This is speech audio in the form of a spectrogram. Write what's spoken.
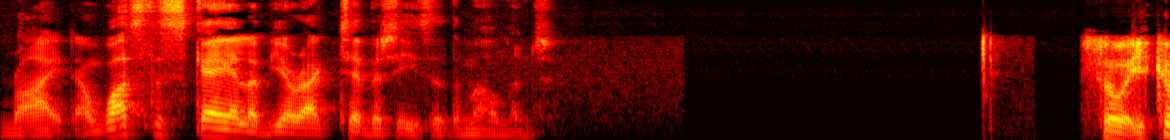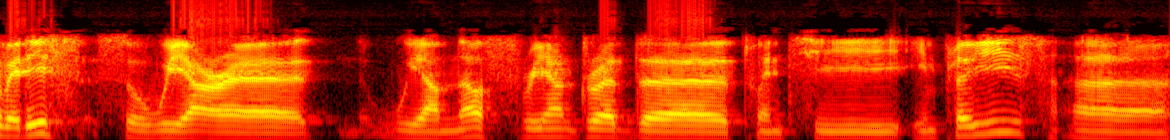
Right. And what's the scale of your activities at the moment? So EcoVadis, so we are uh, we are now 320 employees. Uh,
